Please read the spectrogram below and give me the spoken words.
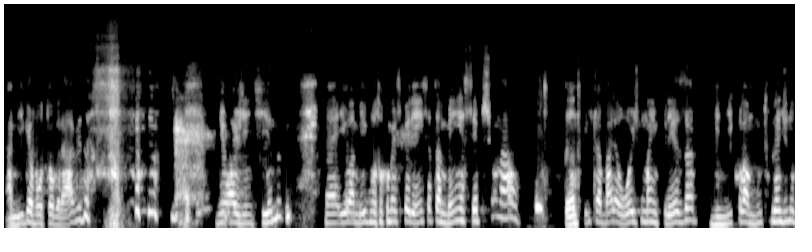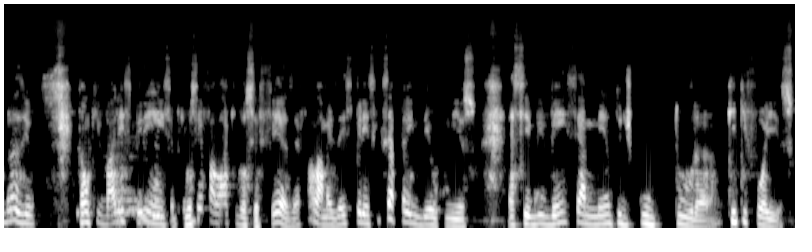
A amiga voltou grávida. de um argentino, né, e o amigo voltou com uma experiência também excepcional. Tanto que ele trabalha hoje numa empresa vinícola muito grande no Brasil. Então, o que vale é a experiência. Porque você falar que você fez é falar, mas é a experiência. O que você aprendeu com isso? Esse vivenciamento de cultura cultura. O que, que foi isso?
